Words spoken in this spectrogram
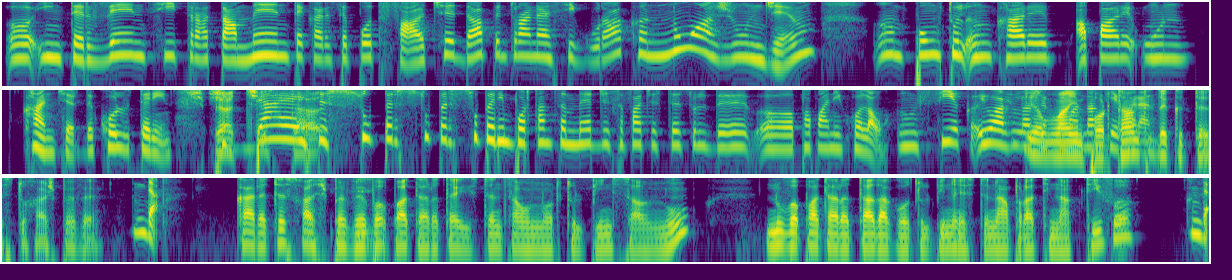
uh, intervenții, tratamente care se pot face, da, pentru a ne asigura că nu ajungem în punctul în care apare un cancer de col uterin. Și, și acesta... de-aia este super, super, super important să mergeți să faceți testul de uh, Papa Nicolau. În fiecare, eu aș l-aș E mai important decât testul HPV. Da care test HPV vă poate arăta existența unor tulpini sau nu, nu vă poate arăta dacă o tulpină este neapărat inactivă da.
